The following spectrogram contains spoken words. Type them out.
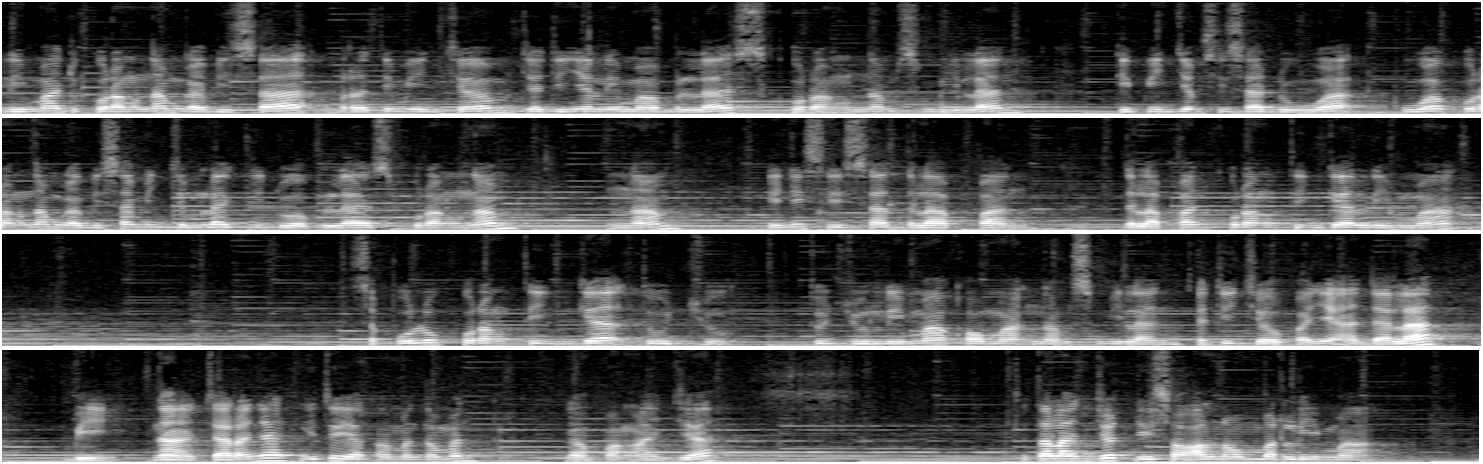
5 dikurang 6 gak bisa, berarti minjem jadinya 15 kurang 6 9 dipinjam sisa 2 2 kurang 6 gak bisa minjem lagi 12 kurang 6 6 ini sisa 8 8 kurang 3 5 10 kurang 3 7 75,69 jadi jawabannya adalah B. Nah caranya gitu ya teman-teman. Gampang aja. Kita lanjut di soal nomor 5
